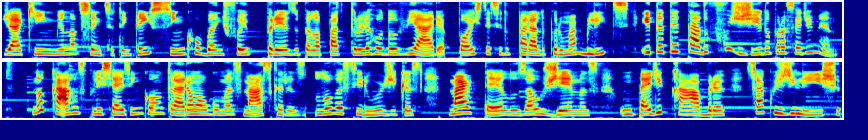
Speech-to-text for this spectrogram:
já que em 1975 o Bundy foi preso pela patrulha rodoviária após ter sido parado por uma blitz e ter tentado fugir do procedimento. No carro, os policiais encontraram algumas máscaras, luvas cirúrgicas, martelos, algemas, um pé de cabra, sacos de lixo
